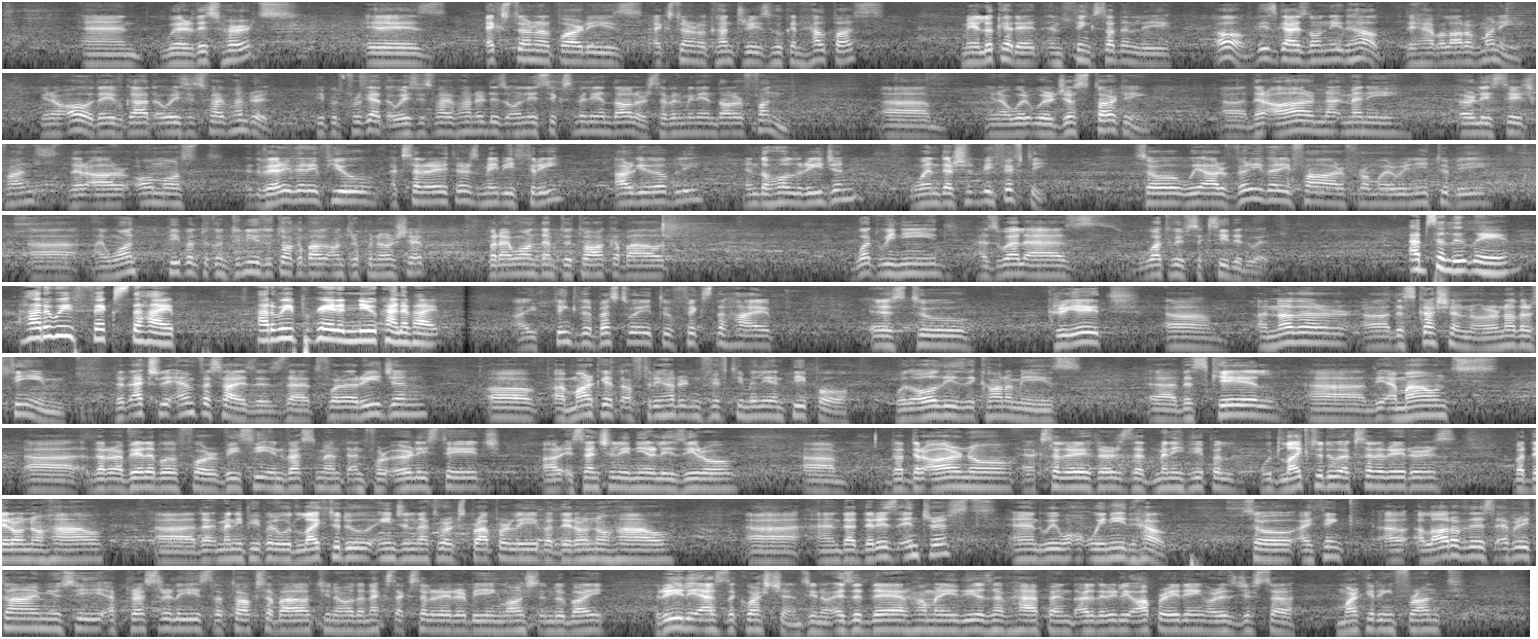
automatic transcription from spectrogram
And where this hurts is external parties, external countries who can help us may look at it and think suddenly, oh, these guys don't need help. They have a lot of money. You know, oh, they've got Oasis 500. People forget Oasis 500 is only $6 million, $7 million fund. Um, you know, we're, we're just starting. Uh, there are not many early stage funds. There are almost very, very few accelerators, maybe three, arguably, in the whole region, when there should be 50. So we are very, very far from where we need to be. Uh, I want people to continue to talk about entrepreneurship, but I want them to talk about what we need as well as what we've succeeded with. Absolutely. How do we fix the hype? How do we create a new kind of hype? I think the best way to fix the hype is to create um, another uh, discussion or another theme that actually emphasizes that for a region of a market of 350 million people with all these economies, uh, the scale, uh, the amounts uh, that are available for VC investment and for early stage are essentially nearly zero. Um, that there are no accelerators, that many people would like to do accelerators, but they don't know how. Uh, that many people would like to do angel networks properly, but they don't know how. Uh, and that there is interest and we, want, we need help. So I think a, a, lot of this, every time you see a press release that talks about you know, the next accelerator being launched in Dubai, really ask the questions. You know, is it there? How many deals have happened? Are they really operating or is it just a marketing front?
